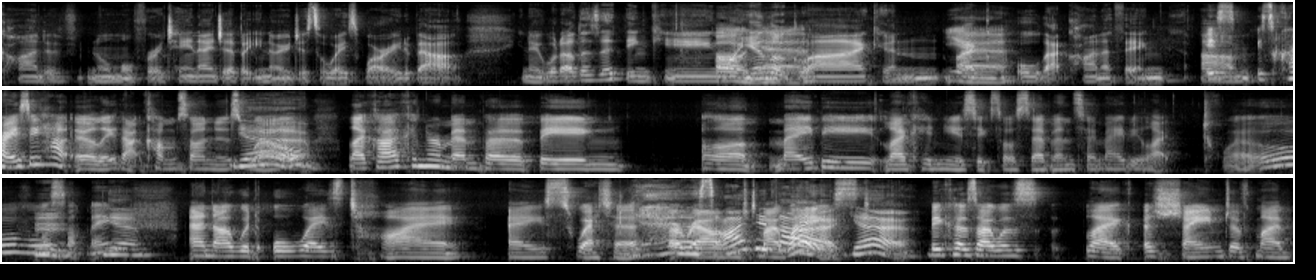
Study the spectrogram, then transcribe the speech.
kind of normal for a teenager, but you know, just always worried about you know what others are thinking, Oh, what you look like, and Yeah. like all that kind of thing. It's, Um, it's crazy how early that comes on as Yeah. well. Like I can remember being uh, maybe like in year six or seven, so maybe like 12 or something. Hmm. yeah. And I would always tie a sweater Yes, around my that. waist. Yeah, Because I was like ashamed of my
